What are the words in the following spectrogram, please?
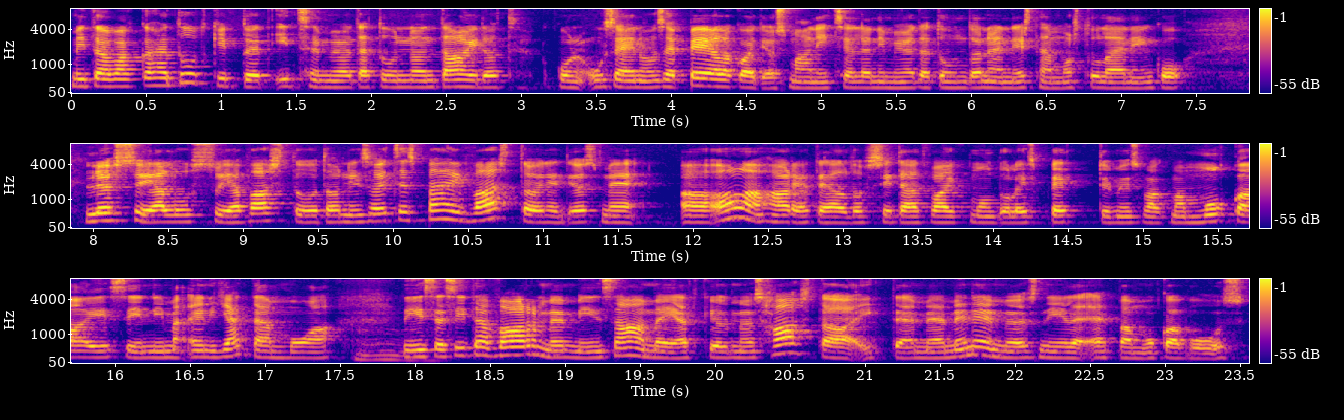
mitä vaikka hän tutkittu, että itsemyötätunnon taidot kun usein on se pelko, että jos mä oon itselleni myötätuntoinen, niin sitten musta tulee niinku lössy ja lussu ja vastuuton, niin se on itse asiassa päinvastoin, että jos me ollaan harjoiteltu sitä, että vaikka mulla tulisi pettymys, vaikka mä mokaisin, niin mä en jätä mua, mm. niin se sitä varmemmin saa meidät kyllä myös haastaa itteemme ja menee myös niille epämukavuus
